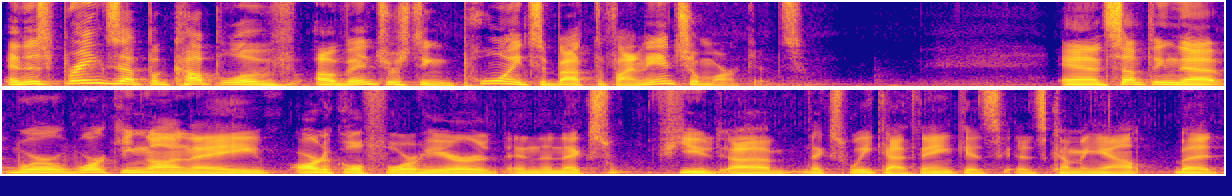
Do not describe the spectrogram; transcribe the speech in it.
And this brings up a couple of, of interesting points about the financial markets. And something that we're working on a article for here in the next few uh, next week, I think it's it's coming out. But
